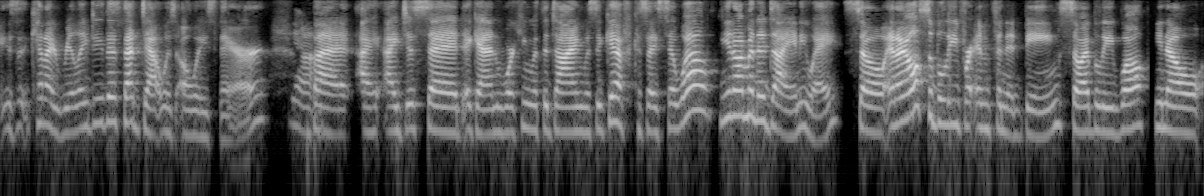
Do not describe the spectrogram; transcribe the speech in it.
is it, can I really do this? That doubt was always there. Yeah. But I, I just said, again, working with the dying was a gift because I said, well, you know, I'm going to die anyway. So, and I also believe we're infinite beings. So I believe, well, you know,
